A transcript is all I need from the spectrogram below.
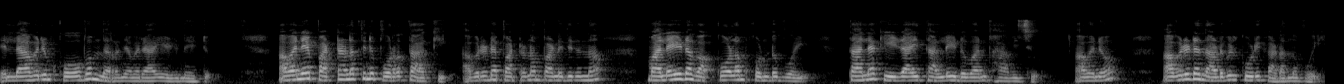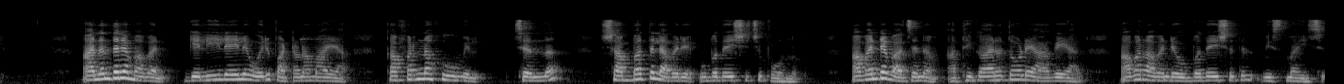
എല്ലാവരും കോപം നിറഞ്ഞവരായി എഴുന്നേറ്റു. അവനെ പട്ടണത്തിന് പുറത്താക്കി. അവരുടെ പട്ടണം പണിതിരുന്ന മലയുടെ വക്കോളം കൊണ്ടുപോയി തല കീഴായി തള്ളിയിടുവാൻ ഭാവിച്ചു. അവനോ അവരുടെ നടുവിൽ കൂടി കടന്നുപോയി. അനന്തരം അവൻ ഗലീലയിലെ ഒരു പട്ടണമായ കഫർണഹൂമിൽ ചെന്ന് ശബ്ദത്തിൽ അവരെ ഉപദേശിച്ചു പോന്നു. അവന്റെ വചനം അധികാരത്തോടെ ആകയാൽ അവർ അവന്റെ ഉപദേശത്തിൽ വിസ്മയിച്ചു.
